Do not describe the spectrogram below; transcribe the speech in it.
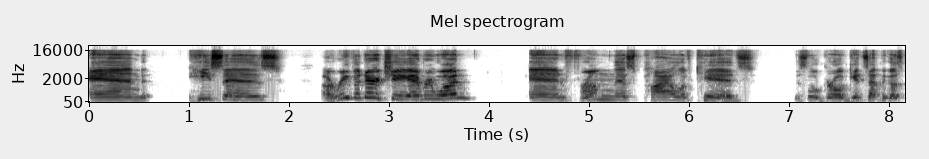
And he says, Arrivederci, everyone. And from this pile of kids, this little girl gets up and goes,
